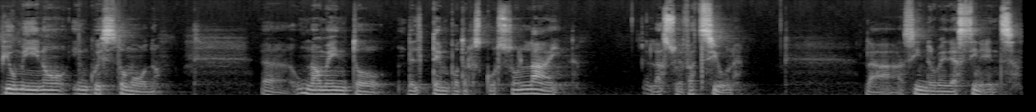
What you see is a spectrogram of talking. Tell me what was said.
più o meno in questo modo. Eh, un aumento del tempo trascorso online, la suefazione, la sindrome di astinenza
